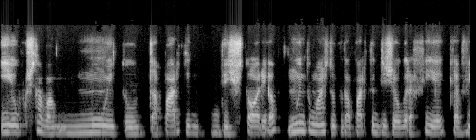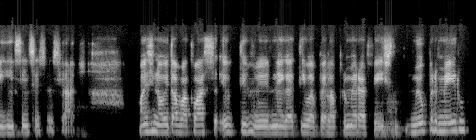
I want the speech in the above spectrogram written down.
E eu gostava muito da parte de história, muito mais do que da parte de geografia que havia em ciências sociais. Mas na oitava classe eu tive negativa pela primeira vez. Meu primeiro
